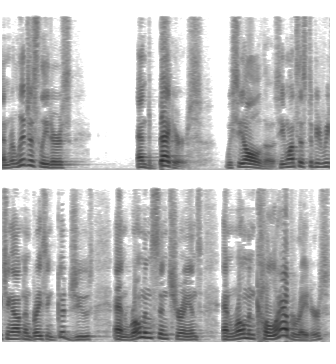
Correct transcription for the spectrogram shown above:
and religious leaders and beggars. We see all of those. He wants us to be reaching out and embracing good Jews and Roman centurions and Roman collaborators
